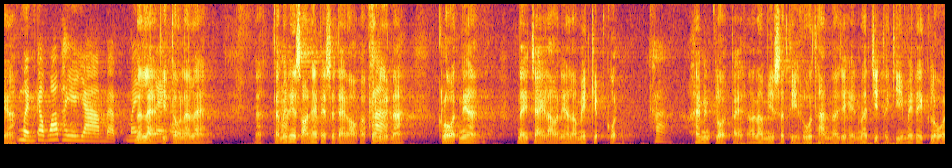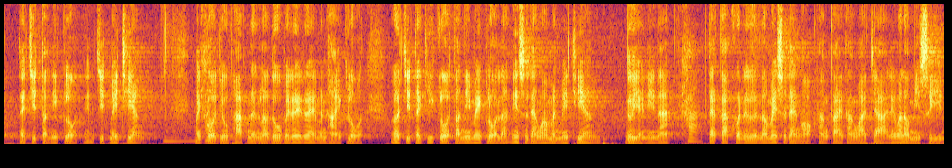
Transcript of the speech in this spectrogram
ยอะเหมือนกับว่าพยายามแบบไม่นั่นแหละสดผิดตรงนั้นแหละนะแต่ไม่ได้สอนให้ไปแสดงออกกับคนค่ะอื่นนะ โกรธเนี่ยในใจเราเนี่ยเราไม่เก็บกดค่ะให้มันโกรธไปแล้วเรามีสติรู้ทัน เราจะเห็นว่าจิตตะกี้ไม่ได้โกรธ แต่จิตตอนนี้โกรธเนี่ยจิตไม่เที่ยง มันโกรธอยู่พักหนึ่งเราดูไปเรื่อยๆ มันหายโกรธเออจิตตะกี้โกรธตอนนี้ไม่โกรธแล้วนี่แสดงว่ามันไม่เที่ยงดูอย่างนี้นะค่ะแต่กับคนอื่นเราไม่แสดงออกทางกายทางวาจา เรียกว่าเรามีศีล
